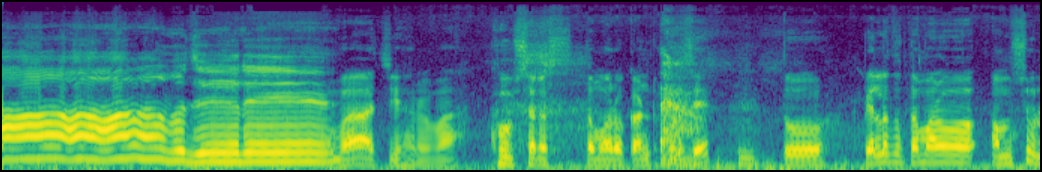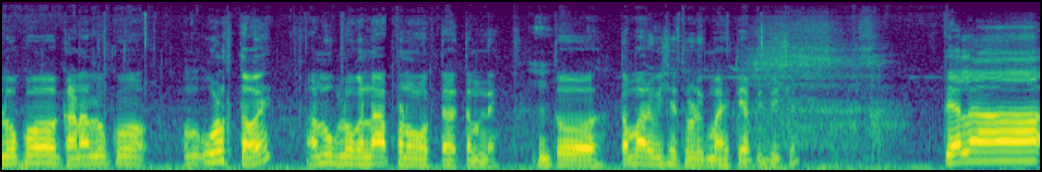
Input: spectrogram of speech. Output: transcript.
આવજે રે. વાહ ચિહર વાહ. ખૂબ સરસ તમારો કંઠ છે. તો પહેલાં તો તમારો આમ શું લોકો ઘણા લોકો ઓળખતા હોય અમુક લોકો ના પણ ઓળખતા હોય તમને. તો તમારા વિશે થોડીક માહિતી આપી દીધી પહેલાં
